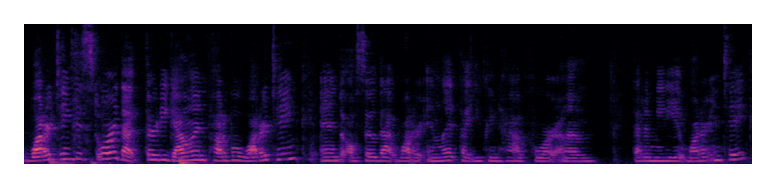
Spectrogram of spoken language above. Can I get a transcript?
water tank is stored, that 30 gallon potable water tank, and also that water inlet that you can have for um, that immediate water intake.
